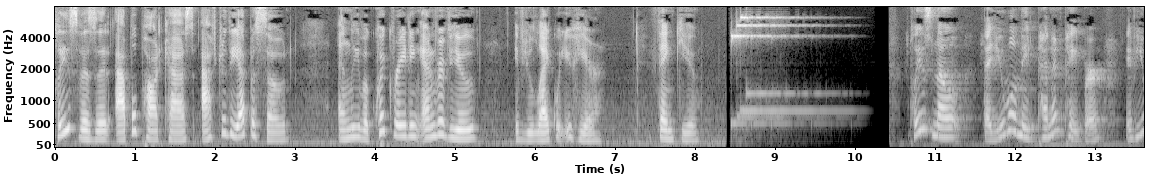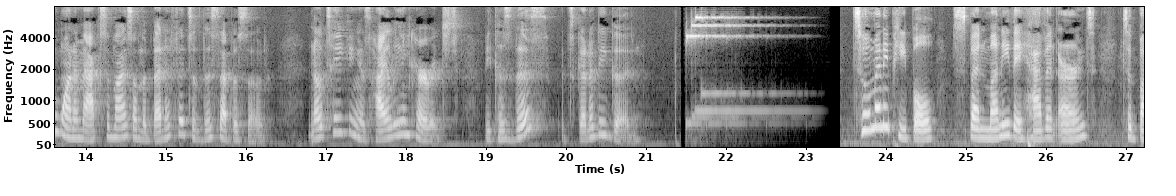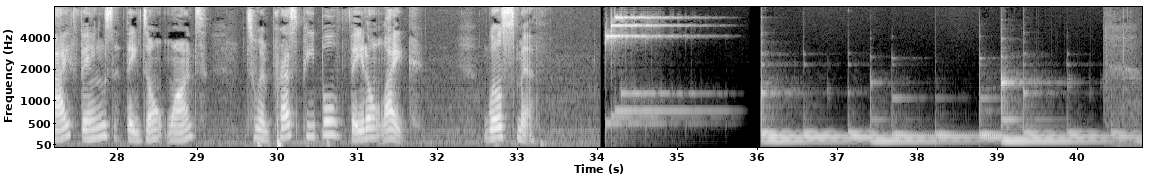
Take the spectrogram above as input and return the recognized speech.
please visit Apple Podcasts after the episode and leave a quick rating and review if you like what you hear. Thank you. Please note that you will need pen and paper if you want to maximize on the benefits of this episode. Note taking is highly encouraged because this, it's going to be good. Too many people spend money they haven't earned to buy things they don't want to impress people they don't like. Will Smith.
